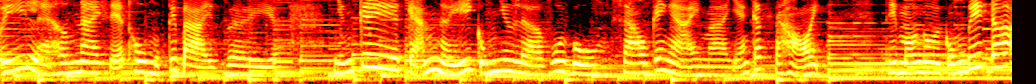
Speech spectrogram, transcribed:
ý là hôm nay sẽ thu một cái bài về những cái cảm nghĩ cũng như là vui buồn sau cái ngày mà giãn cách xã hội. Thì mọi người cũng biết đó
